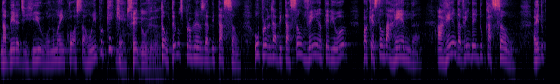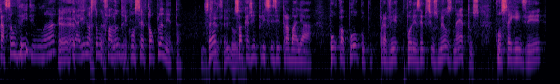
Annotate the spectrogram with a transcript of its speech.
na beira de rio ou numa encosta ruim porque quer. Sem dúvida. Então, temos problemas de habitação. O problema da habitação vem anterior com a questão da renda. A renda vem da educação. A educação vem de lá É. e aí nós estamos falando de consertar o planeta. Certo? sem dúvida. Só que a gente precisa ir trabalhar pouco a pouco para ver, por exemplo, se os meus netos conseguem ver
